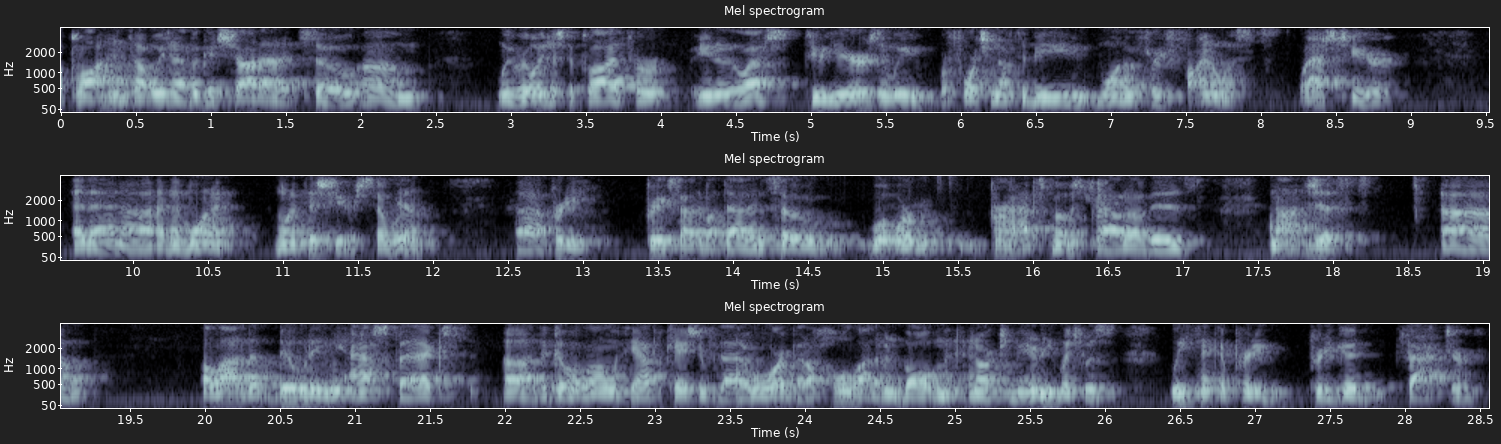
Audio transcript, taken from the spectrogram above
apply and thought we'd have a good shot at it. So um, we really just applied for you know the last few years, and we were fortunate enough to be one of the three finalists last year, and then uh, and then won it won it this year. So we're uh, pretty pretty excited about that. And so what we're perhaps most proud of is not just uh, a lot of the building aspects uh, that go along with the application for that award, but a whole lot of involvement in our community, which was we think a pretty pretty good factor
